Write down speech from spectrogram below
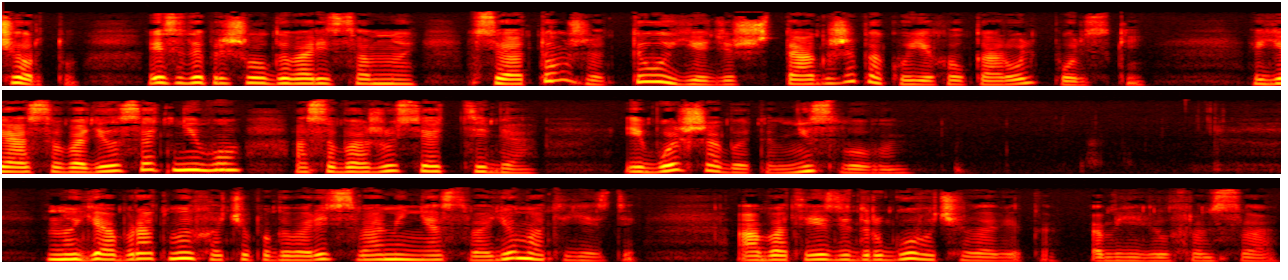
черту! Если ты пришел говорить со мной все о том же, ты уедешь так же, как уехал король польский. Я освободился от него, освобожусь и от тебя, и больше об этом ни словом. Но я, брат мой, хочу поговорить с вами не о своем отъезде, а об отъезде другого человека, — объявил Франсуа.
